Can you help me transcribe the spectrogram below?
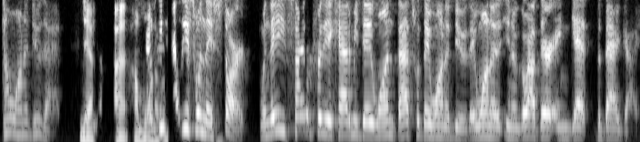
don't want to do that. Yeah. I, I'm one of them. at least when they start. When they sign up for the academy day one, that's what they want to do. They want to, you know, go out there and get the bad guy.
